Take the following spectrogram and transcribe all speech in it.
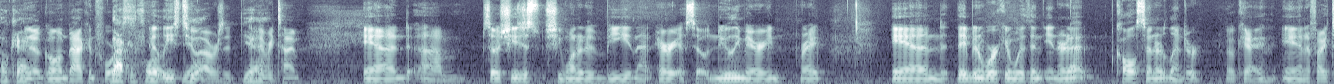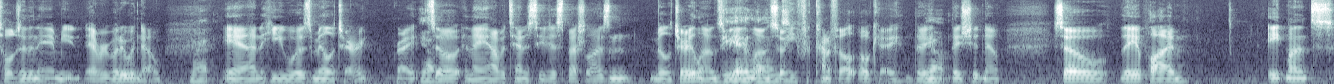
Okay. You know, going back and forth. Back and forth. At least two yeah. hours at, Yeah. every time. And um, so she just she wanted to be in that area. So newly married, right? And they've been working with an internet call center lender. Okay. And if I told you the name, you everybody would know. Right. And he was military, right? Yep. So and they have a tendency to specialize in military loans, VA VA, loans. So he f- kind of felt okay. They Yeah. they should know. So they applied eight months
